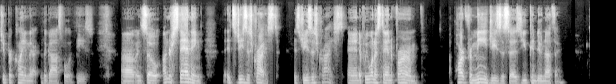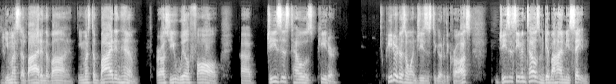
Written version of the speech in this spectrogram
to proclaim that, the gospel of peace. Uh, and so, understanding it's Jesus Christ. It's Jesus Christ. And if we want to stand firm, apart from me, Jesus says, you can do nothing. Amen. You must abide in the vine. You must abide in him, or else you will fall. Uh, Jesus tells Peter, Peter doesn't want Jesus to go to the cross. Jesus even tells him, Get behind me, Satan.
